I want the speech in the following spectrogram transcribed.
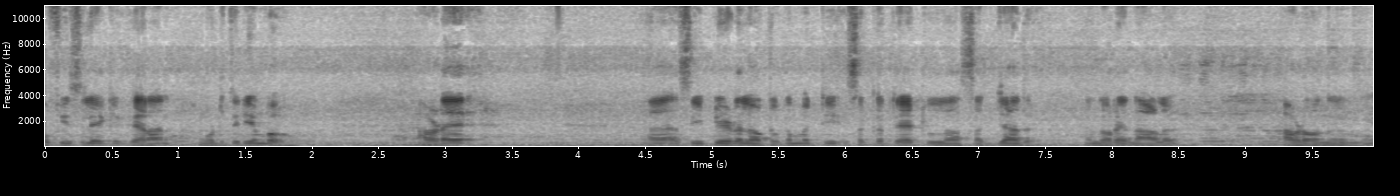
ഓഫീസിലേക്ക് കയറാൻ അങ്ങോട്ട് തിരിയുമ്പോൾ അവിടെ സി പി ഐയുടെ ലോക്കൽ കമ്മിറ്റി സെക്രട്ടറി ആയിട്ടുള്ള സജ്ജാദ് എന്ന് പറയുന്ന ആൾ അവിടെ വന്ന് നിന്നു.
